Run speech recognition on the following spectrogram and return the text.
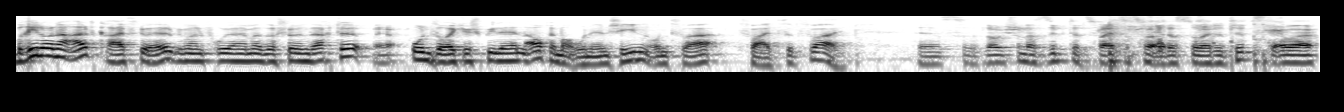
Briloner Altkreisduell, wie man früher immer so schön sagte. Ja. Und solche Spiele werden auch immer unentschieden, und zwar 2 zu 2. Das ist, glaube ich, schon das siebte 2 zu 2, das du heute tippst. Aber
